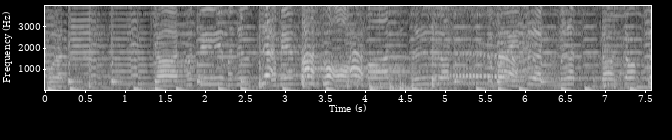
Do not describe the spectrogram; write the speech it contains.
เวิร์ดเกิดมาจีมานึกจะเมียนบ้านของมันเพื่อนก็ไม่เตือนเมื่อก็จอกโจ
